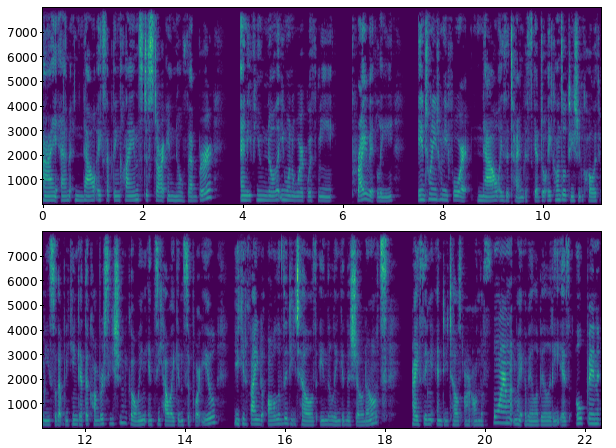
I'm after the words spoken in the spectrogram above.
I am now accepting clients to start in November. And if you know that you want to work with me privately, in 2024, now is the time to schedule a consultation call with me so that we can get the conversation going and see how I can support you. You can find all of the details in the link in the show notes. Pricing and details are on the form. My availability is open.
